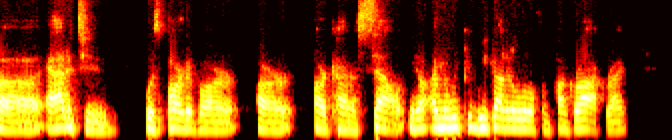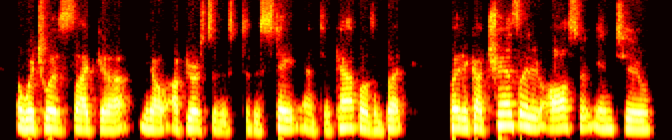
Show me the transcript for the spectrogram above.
uh, attitude was part of our, our, our kind of sell. You know, I mean, we, we got it a little from punk rock, right? Which was like, uh, you know, up yours to the, to the state and to capitalism. But, but it got translated also into,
